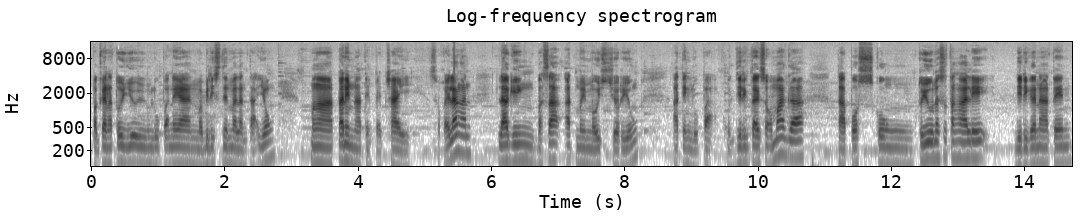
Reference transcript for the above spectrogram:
Pagka natuyo yung lupa na yan, mabilis din malanta yung mga tanim nating pechay. So kailangan laging basa at may moisture yung ating lupa. Magdilig tayo sa umaga, tapos kung tuyo na sa tanghali, diligan natin.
